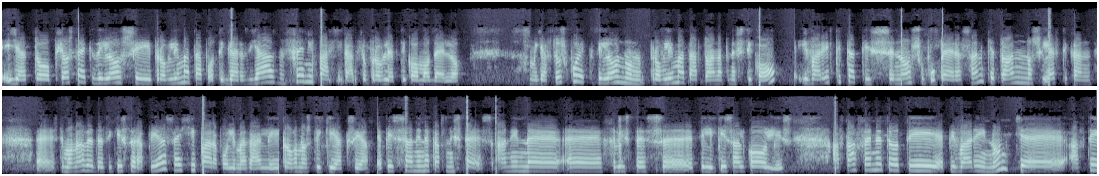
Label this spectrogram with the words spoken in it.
για το ποιος θα εκδηλώσει προβλήματα από την καρδιά δεν υπάρχει κάποιο προβλεπτικό μοντέλο. Για αυτούς που εκδηλώνουν προβλήματα από το αναπνευστικό, η βαρύτητα της νόσου που πέρασαν και το αν νοσηλεύτηκαν ε, στη μονάδα εντατικής θεραπείας έχει πάρα πολύ μεγάλη προγνωστική αξία. Επίσης αν είναι καπνιστές, αν είναι ε, χρήστες ε, θηλυκής αλκοόλης, αυτά φαίνεται ότι επιβαρύνουν και αυτοί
